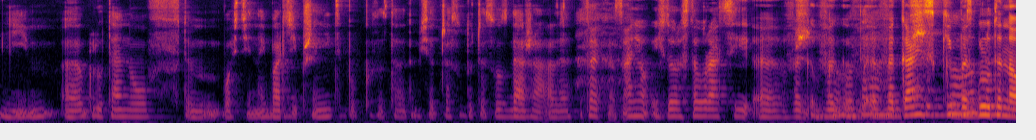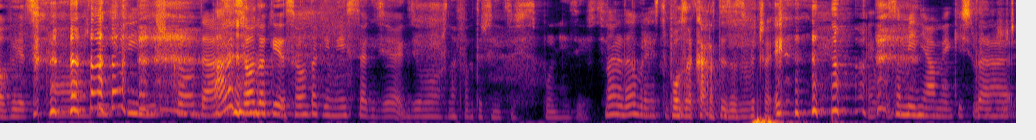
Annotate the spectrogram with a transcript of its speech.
nie jem e, glutenu, w tym właściwie najbardziej pszenicy, bo pozostałe to mi się od czasu do czasu zdarza, ale Tak, z Anią iść do restauracji e, we, we, Przygoda, we, wegański przygoda. bezglutenowiec. w każdej chwili szkoda. Ale są takie, są takie miejsca, gdzie, gdzie można faktycznie coś wspólnie zjeść. No ale dobra, jest to Poza karty zazwyczaj. Albo zamieniamy jakieś różne Tak. rzeczy.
